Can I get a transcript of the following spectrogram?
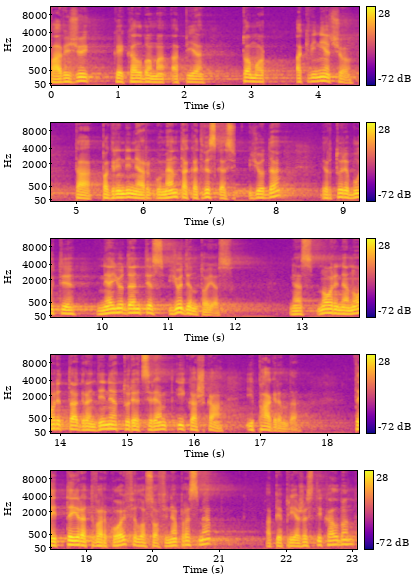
Pavyzdžiui, kai kalbama apie Tomo Akviniečio tą pagrindinį argumentą, kad viskas juda ir turi būti nejudantis judintojas. Nes nori, nenori, ta grandinė turi atsiremti į kažką, į pagrindą. Tai tai yra tvarkoj filosofinė prasme, apie priežastį kalbant,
